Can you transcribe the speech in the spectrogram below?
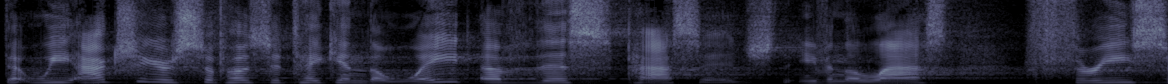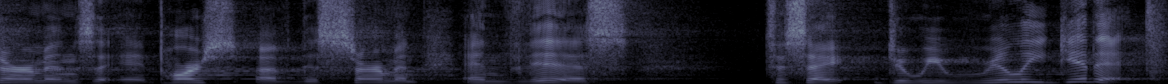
That we actually are supposed to take in the weight of this passage, even the last three sermons, parts of this sermon, and this to say, do we really get it?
